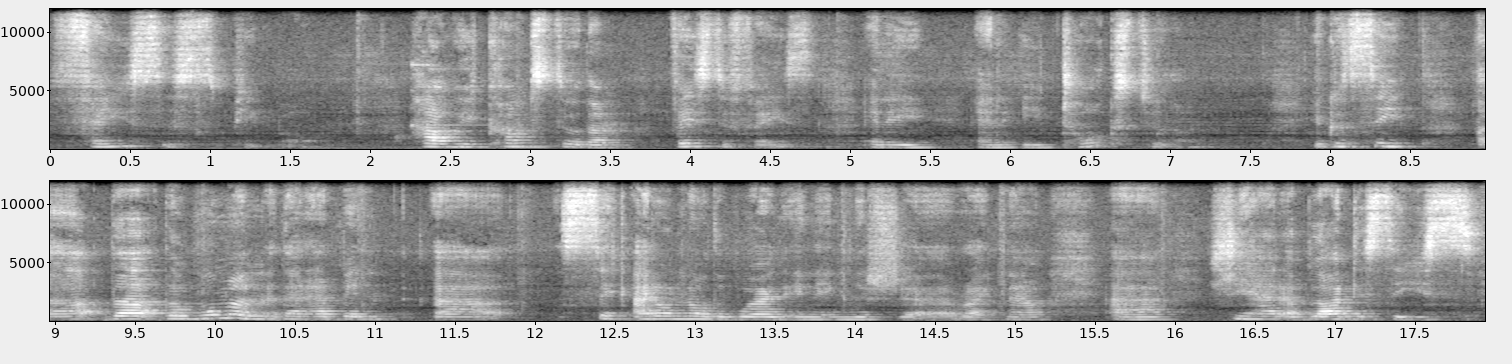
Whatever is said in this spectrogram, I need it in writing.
faces people, how he comes to them face to face and he, and he talks to them. You can see uh, the, the woman that had been uh, sick, I don't know the word in English uh, right now, uh, she had a blood disease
